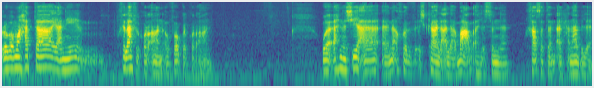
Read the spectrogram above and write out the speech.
ربما حتى يعني خلاف القرآن أو فوق القرآن. وإحنا الشيعة آه، نأخذ إشكال على بعض أهل السنة خاصة الحنابلة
